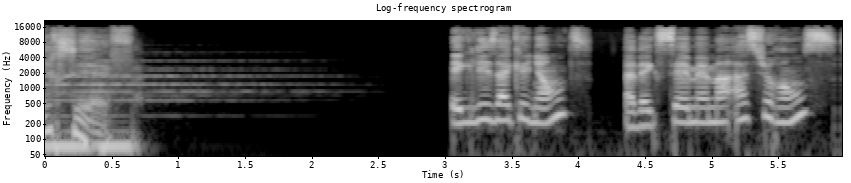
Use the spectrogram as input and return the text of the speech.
RCF. Église accueillante avec CMMA Assurance.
